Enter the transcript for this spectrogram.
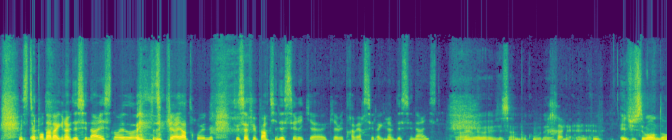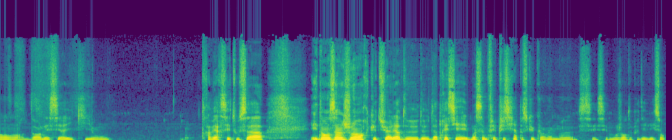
C'était pendant la grève des scénaristes, non Ça fait rien trop Parce que ça fait partie des séries qui, avaient traversé la grève des scénaristes. Ouais, ouais, ouais, c'est ça, beaucoup, oh Et justement, dans, dans les séries qui ont traversé tout ça, et dans un genre que tu as l'air d'apprécier, de, et moi ça me fait plaisir parce que quand même euh, c'est mon genre de prédilection,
